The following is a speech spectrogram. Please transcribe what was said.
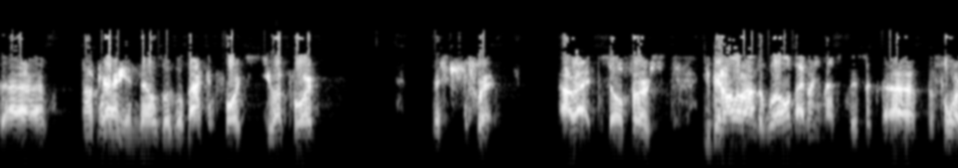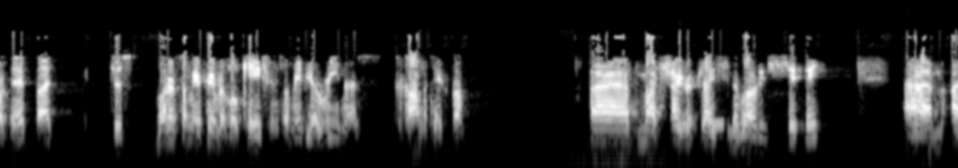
Uh, Okay. And Mills will go back and forth. You up for it? Let's go for it. All right. So first, you've been all around the world. I know you mentioned this uh, before a bit, but just what are some of your favorite locations or maybe arenas to commentate from? Uh, my favourite place in the world is Sydney. Um, I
